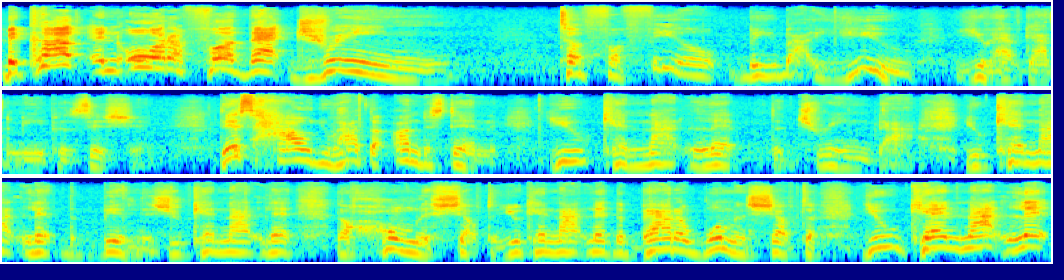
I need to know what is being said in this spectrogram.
Because in order for that dream to fulfill be by you, you have got to be in position. This how you have to understand. You cannot let the dream die. You cannot let the business. You cannot let the homeless shelter. You cannot let the battered woman shelter. You cannot let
